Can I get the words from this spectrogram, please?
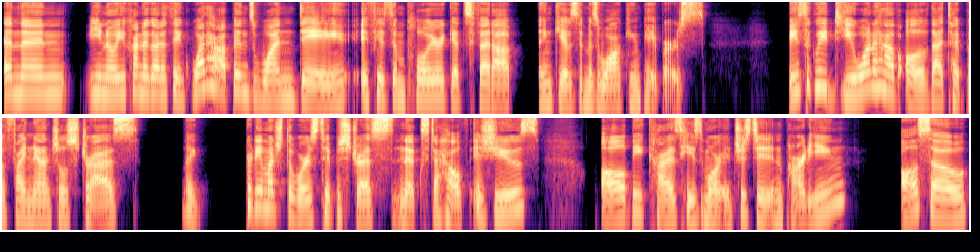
and then, you know, you kind of got to think what happens one day if his employer gets fed up and gives him his walking papers? Basically, do you want to have all of that type of financial stress? Like, pretty much the worst type of stress next to health issues, all because he's more interested in partying? Also,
